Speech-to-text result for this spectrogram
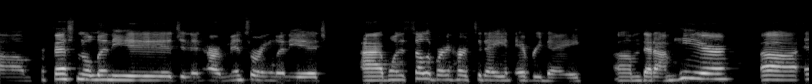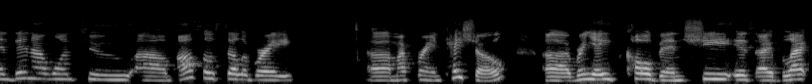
um, professional lineage and in her mentoring lineage, I want to celebrate her today and every day um, that I'm here. Uh, and then I want to um, also celebrate uh, my friend Keisho, uh, Renee Colvin. She is a Black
